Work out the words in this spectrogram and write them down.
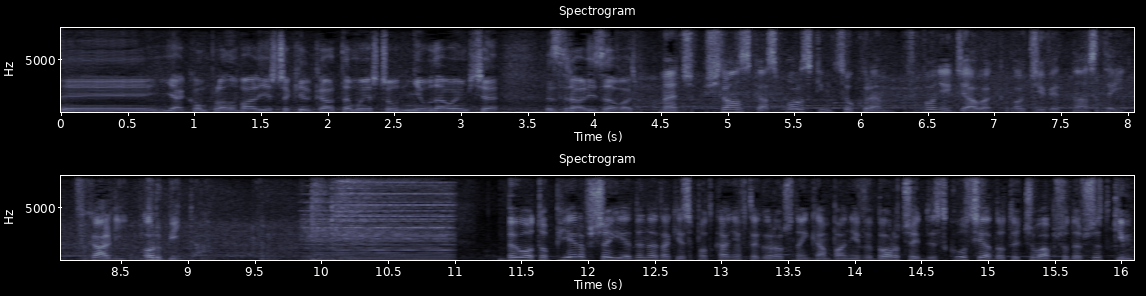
y, jaką planowali jeszcze kilka lat temu, jeszcze nie udało im się zrealizować. Mecz Śląska z polskim cukrem w poniedziałek o 19 w hali Orbita. Było to pierwsze i jedyne takie spotkanie w tegorocznej kampanii wyborczej. Dyskusja dotyczyła przede wszystkim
